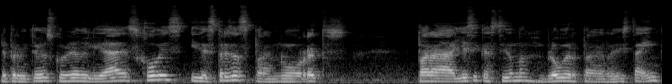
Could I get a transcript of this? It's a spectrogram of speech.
Le permitió descubrir habilidades, hobbies y destrezas para nuevos retos. Para Jessica Stillman, blogger para la revista Inc.,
